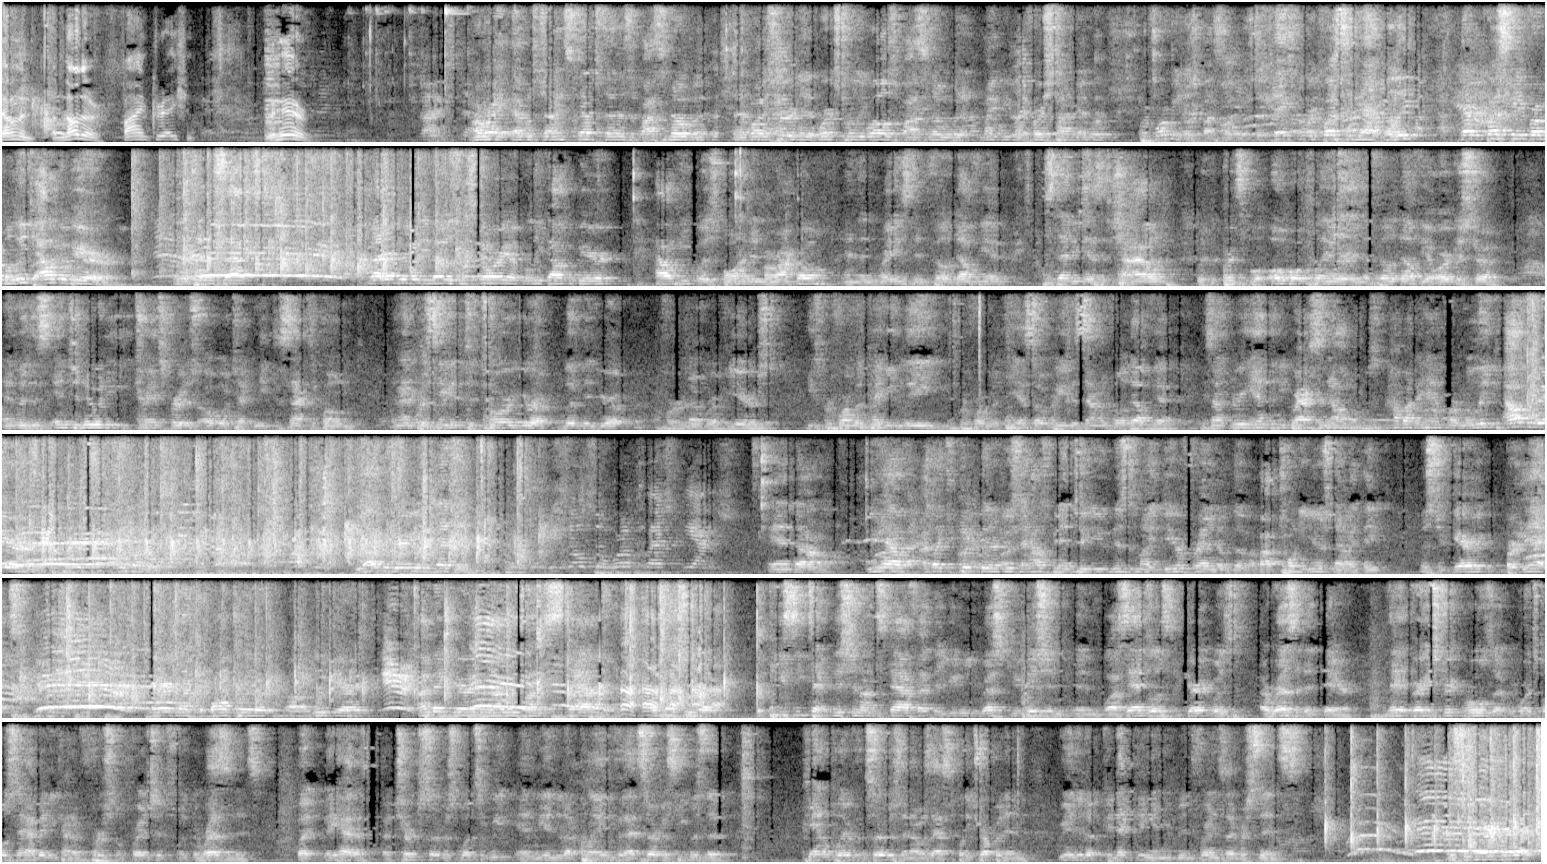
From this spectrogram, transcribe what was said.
Gentlemen, another fine creation. We're here. All right, that was Giant Steps done as a bossa nova, and I've always heard that it works really well as a bossa nova, but it might be my first time ever performing as bossa nova. So thanks for requesting that, Malik. That request came from Malik Alkabir and the tenor sax. Not everybody knows the story of Malik Alkabir, how he was born in Morocco and then raised in Philadelphia, studied as a child with the principal oboe player in the Philadelphia Orchestra, and with his ingenuity, he transferred his oboe technique to saxophone and then proceeded to tour Europe, lived in Europe for a number of years. He's performed with Peggy Lee, he's performed with TSOP, The Sound of Philadelphia. He's on three Anthony Braxton albums. How about a hand for Malik Alkabir? The Alkabirian legend. He's also a world-class pianist. And um, we have, I'd like to quickly introduce the house band to you. This is my dear friend of the about 20 years now, I think, Mr. Gehrig Burnett. Gehrig, like the ball player, uh, Lou Gehrig. I met Gehrig when I was on staff. I was actually the, the PC technician on staff at the Union Rescue Mission in Los Angeles. Gehrig was a resident there. And they had very strict rules that we weren't supposed to have any kind of personal friendships with the residents. But they had a, a church service once a week, and we ended up playing for that service. He was the piano player for the service, and I was asked to play trumpet, and we ended up connecting, and we've been friends ever since. Mr. Gehrig Burnett,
